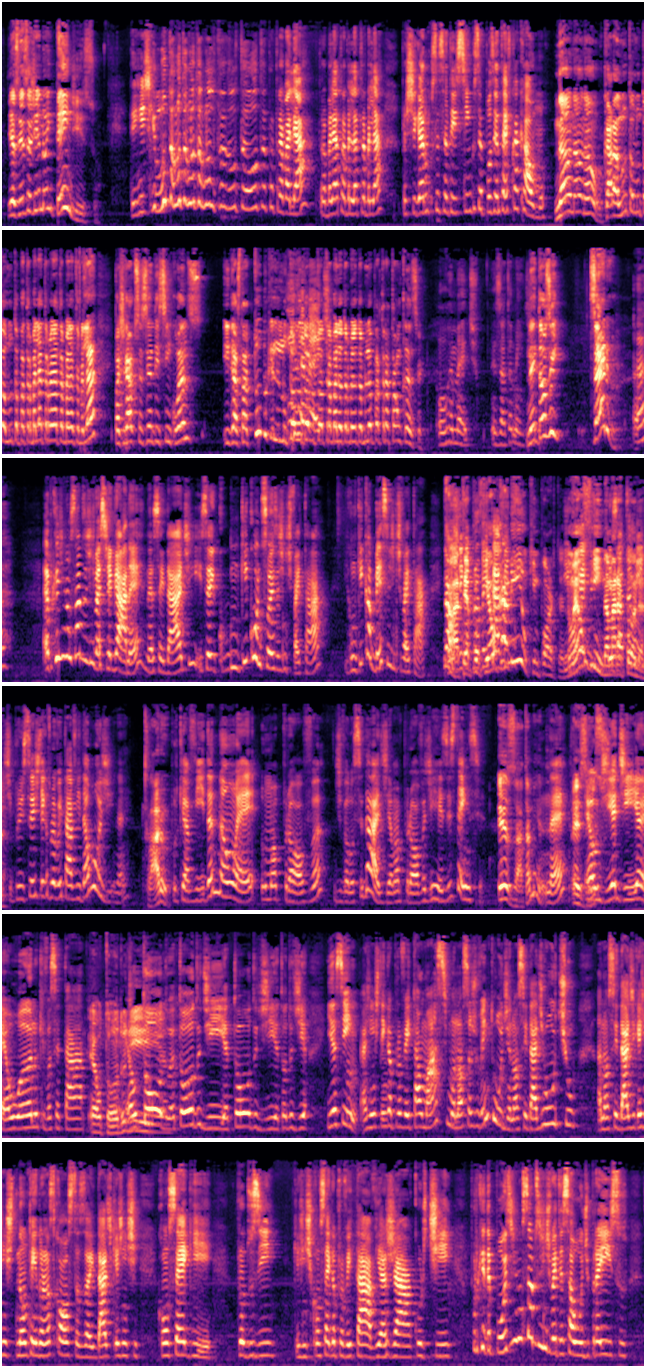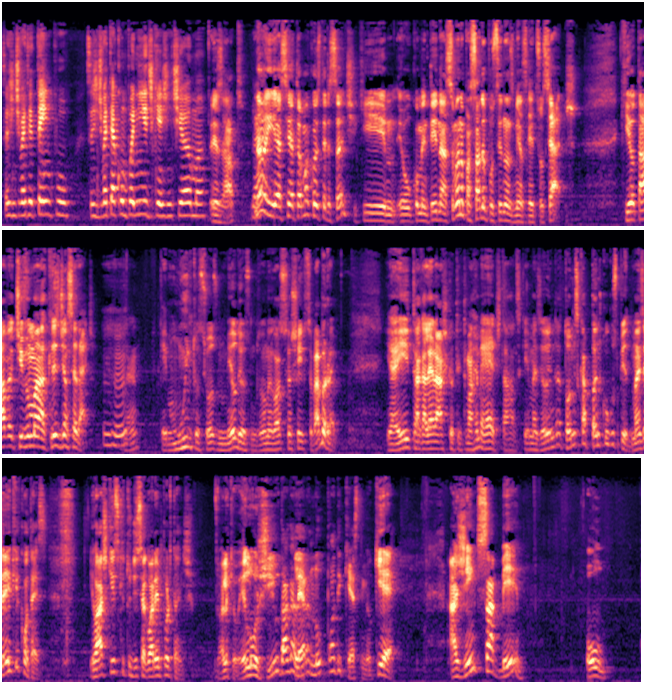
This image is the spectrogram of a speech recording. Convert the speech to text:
E às vezes a gente não entende isso. Tem gente que luta, luta, luta, luta, luta, luta pra trabalhar, trabalhar, trabalhar, trabalhar, pra chegar no 65, se aposentar e ficar calmo. Não, não, não. O cara luta, luta, luta pra trabalhar, trabalhar, trabalhar, trabalhar, pra chegar com 65 anos e gastar tudo que ele lutou, lutou, lutou, trabalhou, trabalhou, trabalhou pra tratar um câncer. Ou remédio, exatamente. Né? Então, assim, sério? É. É porque a gente não sabe se a gente vai chegar, né? Nessa idade. E se, com que condições a gente vai estar. E com que cabeça a gente vai estar. Não, até porque é o vida- caminho que importa, não é o fim da maratona. Exatamente. Por isso a gente tem que aproveitar a vida hoje, né? Claro. Porque a vida não é uma prova de velocidade, é uma prova de resistência, Exatamente. né? Existe. É o dia a dia, é o ano que você tá. É o todo É dia. o todo, é todo dia, todo dia, todo dia. E assim, a gente tem que aproveitar ao máximo a nossa juventude, a nossa idade útil, a nossa idade que a gente não tem dor nas costas, a idade que a gente consegue produzir, que a gente consegue aproveitar, viajar, curtir. Porque depois a gente não sabe se a gente vai ter saúde pra isso, se a gente vai ter tempo, se a gente vai ter a companhia de quem a gente ama. Exato. Né? Não, e assim, até uma coisa interessante que eu comentei na semana passada, eu postei nas minhas redes sociais, que eu tava, eu tive uma crise de ansiedade. Né? Fiquei muito ansioso, meu Deus, um negócio eu achei que você vai morrer. E aí a galera acha que eu tenho que tomar remédio quê, mas eu ainda tô me escapando com o cuspido. Mas aí o que acontece? Eu acho que isso que tu disse agora é importante. Olha aqui, o elogio da galera no podcast, meu, que é a gente saber ou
